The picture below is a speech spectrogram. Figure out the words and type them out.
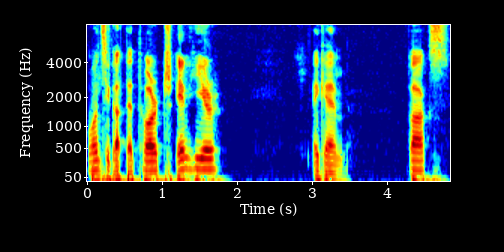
once you got the torch in here again box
